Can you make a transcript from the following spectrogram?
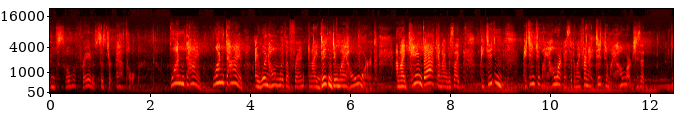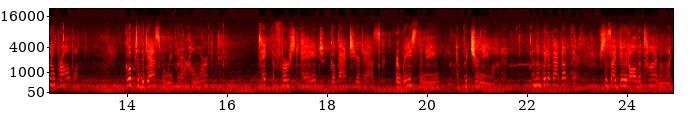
I'm so afraid of Sister Ethel. One time, one time, I went home with a friend and I didn't do my homework. And I came back and I was like, I didn't, I didn't do my homework. I said to my friend, I did do my homework. She said, no problem. Go up to the desk where we put our homework, take the first page, go back to your desk, erase the name, and put your name on it. And then put it back up there. She says, I do it all the time. I'm like,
